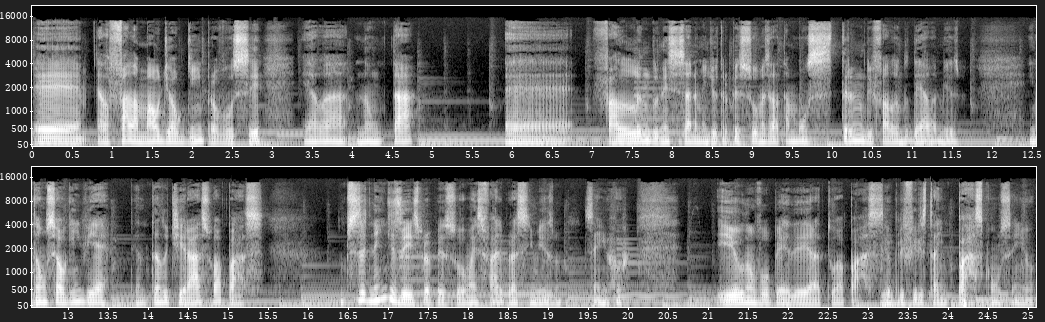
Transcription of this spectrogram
é, ela fala mal de alguém para você, ela não está é, falando necessariamente de outra pessoa, mas ela está mostrando e falando dela mesmo. Então, se alguém vier tentando tirar a sua paz, precisa nem dizer isso para a pessoa, mas fale para si mesmo: Senhor, eu não vou perder a tua paz. Eu prefiro estar em paz com o Senhor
